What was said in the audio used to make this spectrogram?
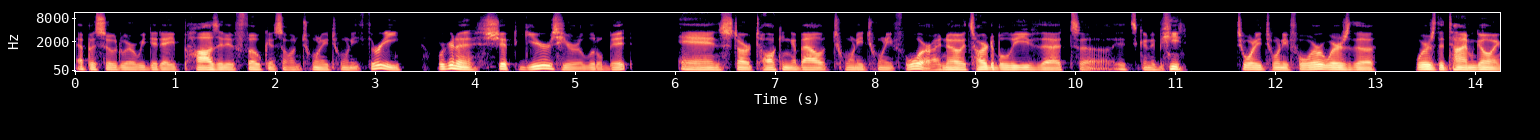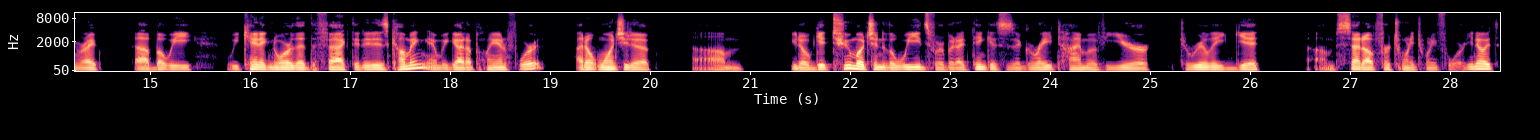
episode where we did a positive focus on 2023 we're going to shift gears here a little bit and start talking about 2024. I know it's hard to believe that uh, it's going to be 2024. Where's the where's the time going, right? Uh, but we we can't ignore that the fact that it is coming, and we got a plan for it. I don't want you to, um, you know, get too much into the weeds for it, but I think this is a great time of year to really get um, set up for 2024. You know, it's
